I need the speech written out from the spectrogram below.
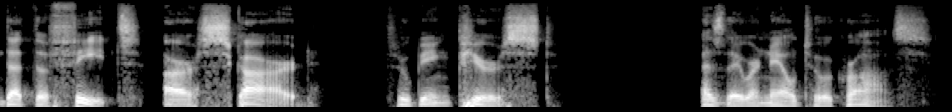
that the feet are scarred through being pierced as they were nailed to a cross.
